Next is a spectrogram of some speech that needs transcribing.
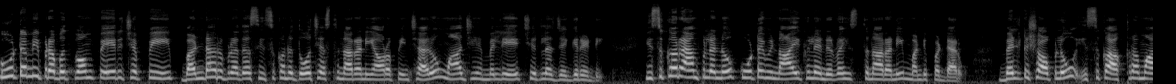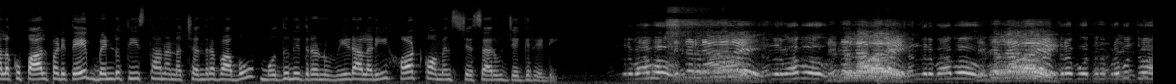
కూటమి ప్రభుత్వం పేరు చెప్పి బండారు బ్రదర్స్ ఇసుకను దోచేస్తున్నారని ఆరోపించారు మాజీ ఎమ్మెల్యే చిర్ల జగ్గిరెడ్డి. ఇసుక ర్యాంపులను కూటమి నాయకులే నిర్వహిస్తున్నారని మండిపడ్డారు. బెల్ట్ షాపులు ఇసుక అక్రమాలకు పాల్పడితే బెండు తీస్తానన్న చంద్రబాబు మొద్దు నిద్రను వీడాలని హాట్ కామెంట్స్ చేశారు జగ్గిరెడ్డి. చంద్రబాబు! చంద్రబాబు! చంద్రబాబు! నిద్రపోతున్న ప్రభుత్వం!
